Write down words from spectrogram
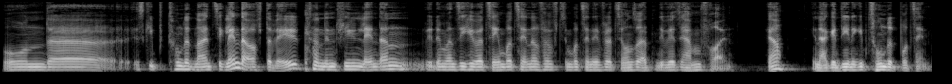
Und äh, es gibt 190 Länder auf der Welt und in vielen Ländern würde man sich über 10% und 15% Inflationsraten, die wir sie haben, freuen. Ja? In Argentinien gibt es 100%. In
